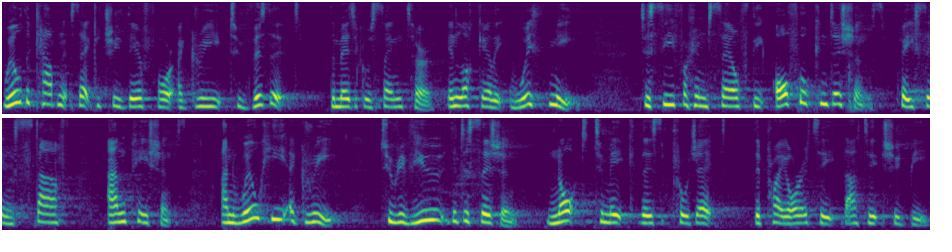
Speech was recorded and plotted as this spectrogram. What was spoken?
Will the Cabinet Secretary therefore agree to visit the medical centre in Loch Gelly with me to see for himself the awful conditions facing staff and patients? And will he agree to review the decision not to make this project the priority that it should be?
